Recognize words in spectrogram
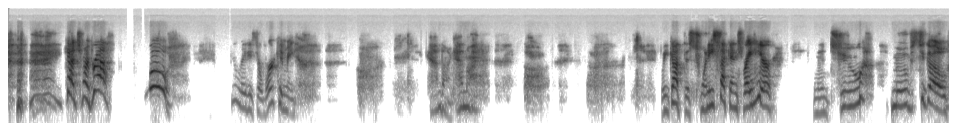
Catch my breath. Woo! You ladies are working me. Come on, come on. We got this 20 seconds right here. And then two moves to go.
